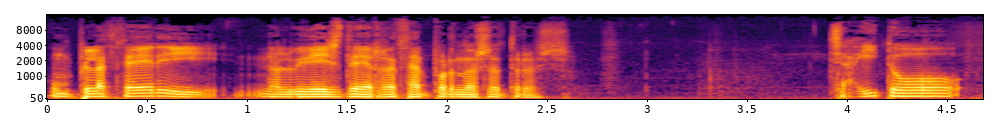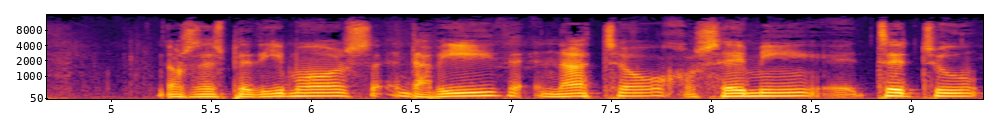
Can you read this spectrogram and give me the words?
Un placer y no olvidéis de rezar por nosotros. Chaito. Nos despedimos David, Nacho, Josemi, Chechu,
